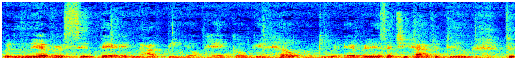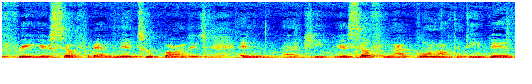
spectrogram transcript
but never sit there and not be okay. Go get help. Go do whatever it is that you have to do to free yourself from that mental bondage and uh, keep yourself from not going off the deep end,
